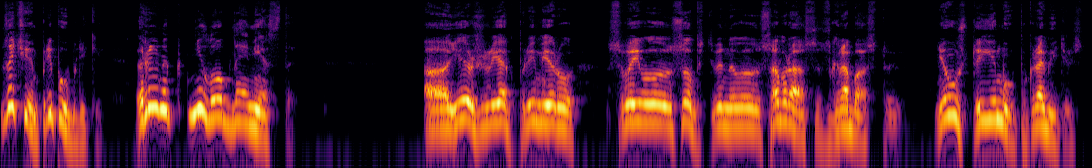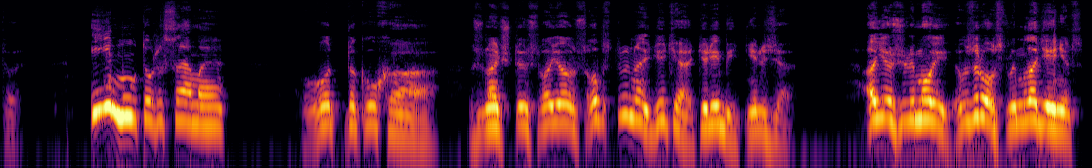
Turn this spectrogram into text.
Зачем при публике? Рынок — нелобное место. — А ежели я, к примеру, своего собственного собраса сгробастую, неужто ему покровительство? — И ему то же самое. — Вот так уха. Значит, и свое собственное дитя теребить нельзя. А ежели мой взрослый младенец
